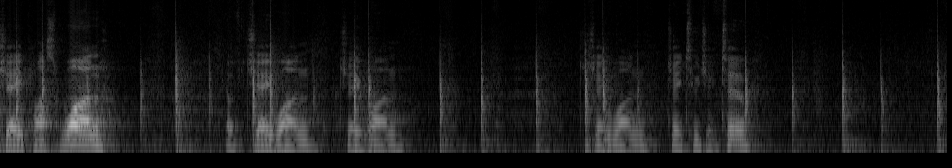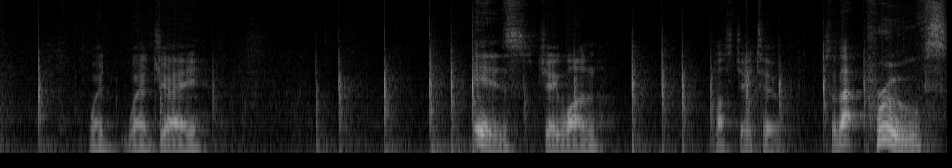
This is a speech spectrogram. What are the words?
J plus 1 of J1, J1, J1, J2, J2, where, where J is J1, plus J2. So that proves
